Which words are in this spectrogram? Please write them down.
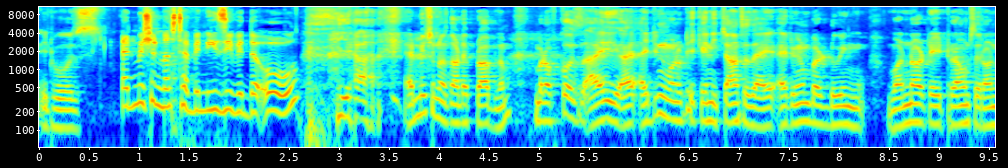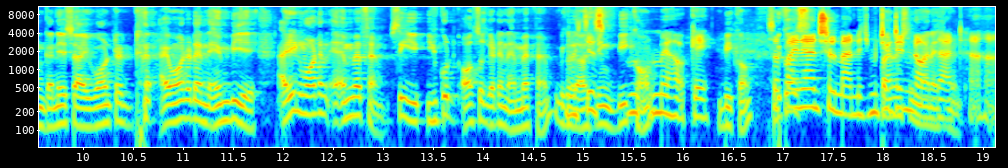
it was Admission must have been easy with the O. yeah, admission was not a problem. But of course, I, I, I didn't want to take any chances. I, I remember doing one or eight rounds around Ganesha. I wanted I wanted an MBA. I didn't want an MFM. See, you, you could also get an MFM because I which was is doing BCom. Mm, okay. BCom. So Because- financial management, you did Financial not management. that. Uh-huh.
